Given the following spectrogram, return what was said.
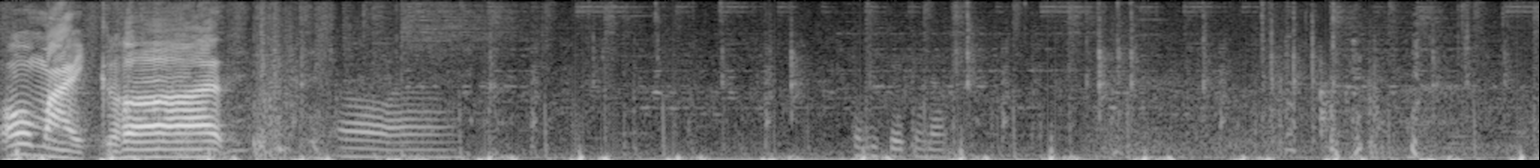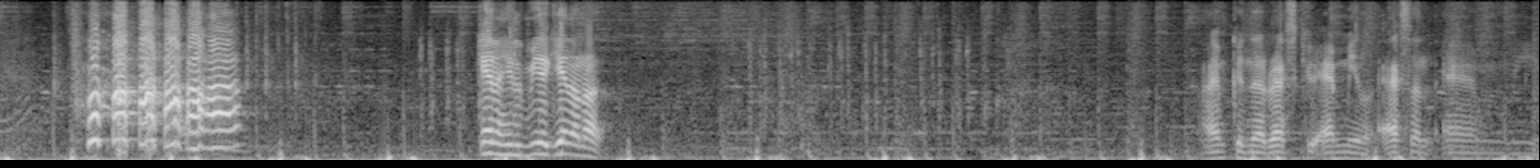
Oh my god. Oh, uh. Maybe taking up. Can heal me again or not? I'm gonna rescue Emil as an Emil.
